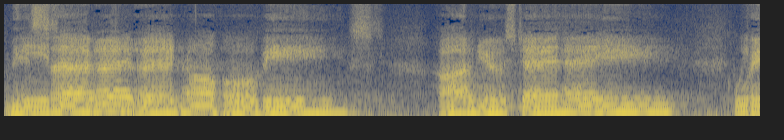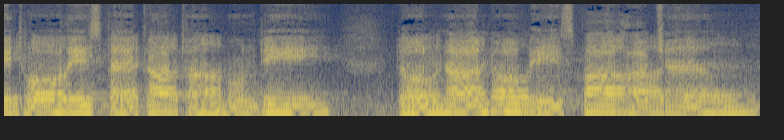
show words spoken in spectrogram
miserere nobis. Agnus Dei, qui tollis peccata mundi, dona nobis pacem.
